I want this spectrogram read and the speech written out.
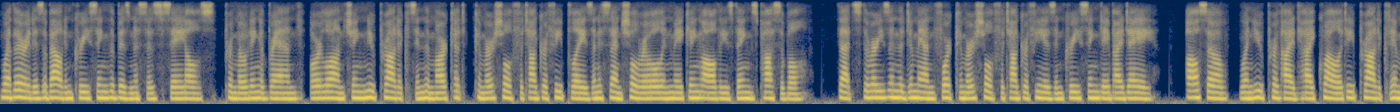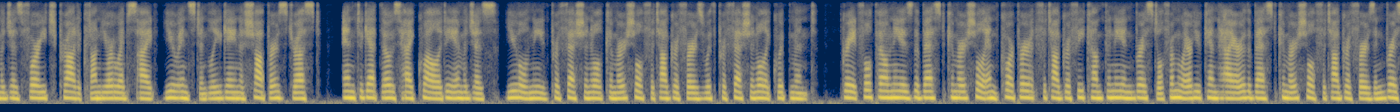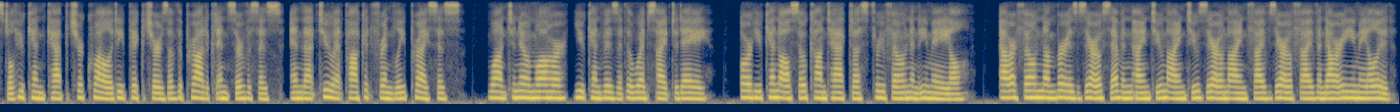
Whether it is about increasing the business's sales, promoting a brand, or launching new products in the market, commercial photography plays an essential role in making all these things possible. That's the reason the demand for commercial photography is increasing day by day. Also, when you provide high quality product images for each product on your website, you instantly gain a shopper's trust. And to get those high quality images, you'll need professional commercial photographers with professional equipment. Grateful Pony is the best commercial and corporate photography company in Bristol, from where you can hire the best commercial photographers in Bristol who can capture quality pictures of the product and services, and that too at pocket friendly prices. Want to know more? You can visit the website today. Or you can also contact us through phone and email. Our phone number is 079292090505 and our email is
